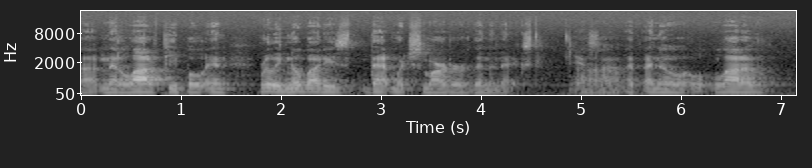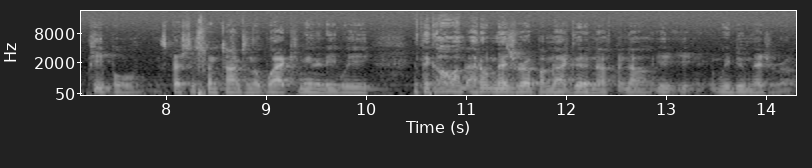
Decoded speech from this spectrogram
uh, met a lot of people, and really nobody's that much smarter than the next. yes, sir. Um, I, I know a lot of people, especially sometimes in the black community, we, we think, oh, I'm, I don't measure up, I'm not good enough. But no, you, you, we do measure up.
